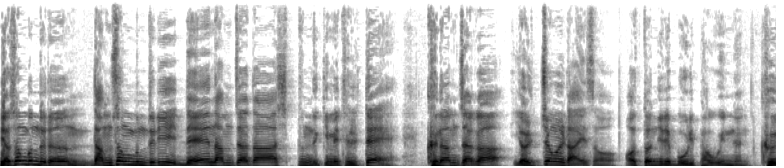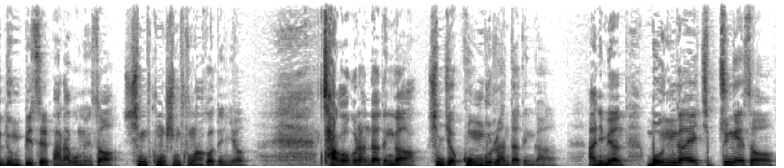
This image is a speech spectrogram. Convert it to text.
여성분들은 남성분들이 내 남자다 싶은 느낌이 들 때 그 남자가 열정을 다해서 어떤 일에 몰입하고 있는 그 눈빛을 바라보면서 심쿵심쿵 하거든요. 작업을 한다든가 심지어 공부를 한다든가 아니면 뭔가에 집중해서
